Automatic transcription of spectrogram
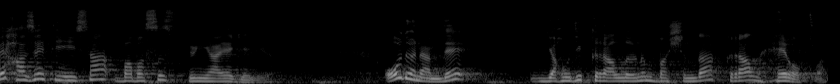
Ve Hazreti İsa babasız dünyaya geliyor. O dönemde Yahudi krallığının başında Kral Herod var.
